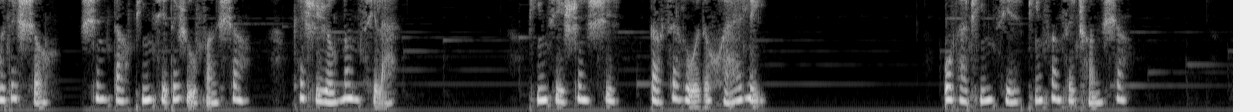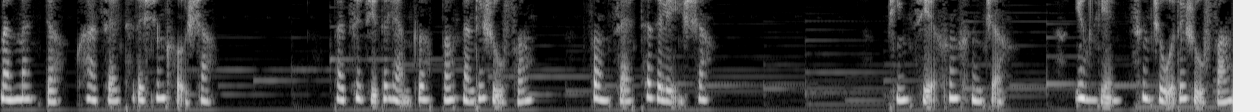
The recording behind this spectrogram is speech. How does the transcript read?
我的手伸到萍姐的乳房上，开始揉弄起来。萍姐顺势倒在了我的怀里。我把萍姐平放在床上，慢慢的跨在她的胸口上，把自己的两个饱满的乳房放在她的脸上。萍姐哼哼着，用脸蹭着我的乳房。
